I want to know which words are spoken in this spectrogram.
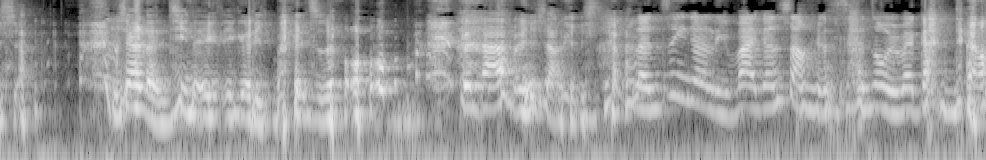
想？你现在冷静了一一个礼拜之后，跟大家分享一下。冷静一个礼拜，跟上弦三终于被干掉。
